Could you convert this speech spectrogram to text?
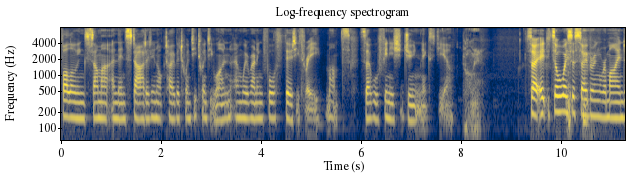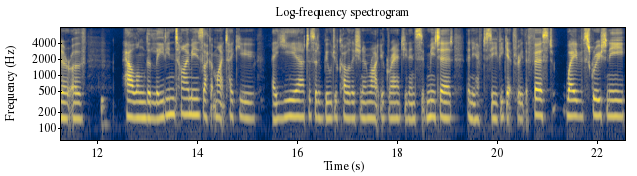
following summer and then started in October 2021 and we're running for 33 months. So we'll finish June next year. Golly. So it, it's always a sobering reminder of how long the lead in time is. Like it might take you a year to sort of build your coalition and write your grant. You then submit it. Then you have to see if you get through the first wave of scrutiny,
